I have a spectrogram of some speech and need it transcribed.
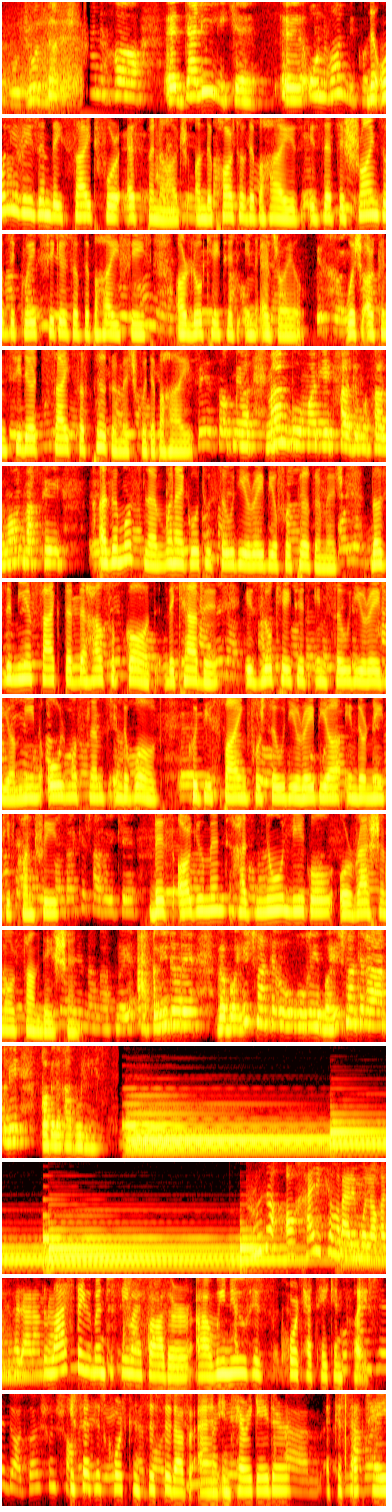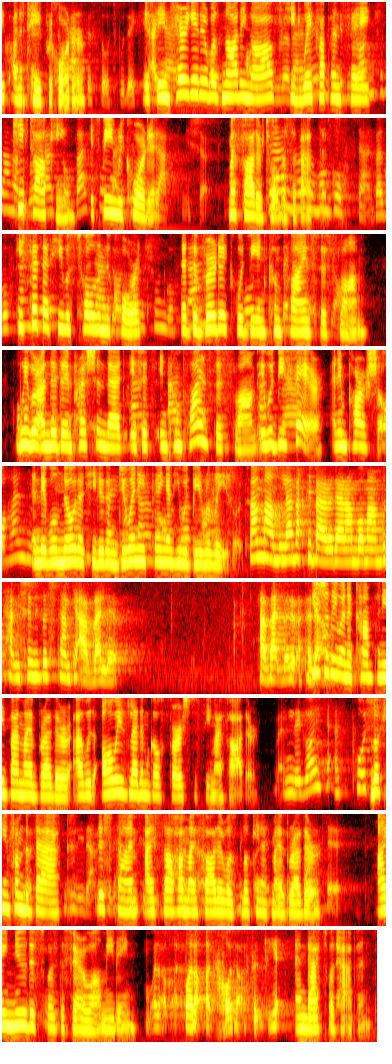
The only reason they cite for espionage on the part of the Baha'is is that the shrines of the great figures of the Baha'i faith are located in Israel, which are considered sites of pilgrimage for the Baha'is. As a Muslim, when I go to Saudi Arabia for pilgrimage, does the mere fact that the house of God, the Kaaba, is located in Saudi Arabia mean all Muslims in the world could be spying for Saudi Arabia in their native countries? This argument has no legal or rational foundation. The last day we went to see my father, uh, we knew his court had taken place. He said his court consisted of an interrogator, a cassette tape, and a tape recorder. If the interrogator was nodding off, he'd wake up and say, Keep talking, it's being recorded. My father told us about this. He said that he was told in the court that the verdict would be in compliance to Islam. We were under the impression that if it's in compliance to Islam, it would be fair and impartial, and they will know that he didn't do anything and he would be released. Usually, when accompanied by my brother, I would always let him go first to see my father. Looking from the back, this time I saw how my father was looking at my brother. I knew this was the farewell meeting. And that's what happened.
